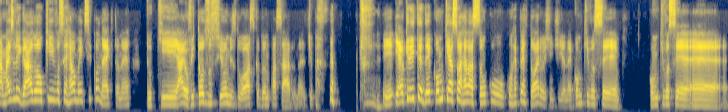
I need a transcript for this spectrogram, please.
tá mais ligado ao que você realmente se conecta, né? Do que, ah, eu vi todos os filmes do Oscar do ano passado, né? Tipo. e, e, aí eu queria entender como que é a sua relação com, com o repertório hoje em dia, né? Como que você. Como que você é,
